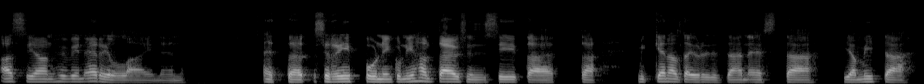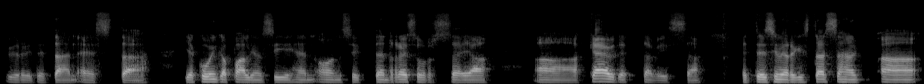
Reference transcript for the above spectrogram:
asia on hyvin erilainen. Että se riippuu niin kun ihan täysin siitä, että keneltä yritetään estää ja mitä yritetään estää ja kuinka paljon siihen on sitten resursseja uh, käytettävissä. Että esimerkiksi tässähän uh,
